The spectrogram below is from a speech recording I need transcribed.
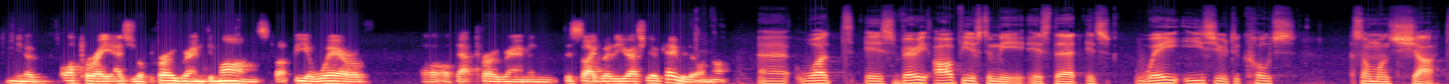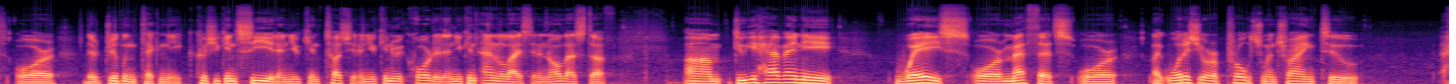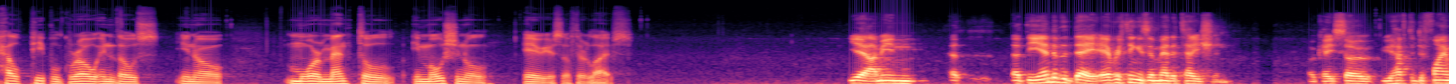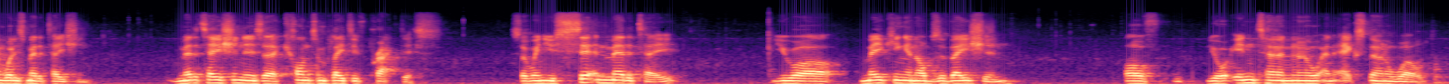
you know operate as your program demands, but be aware of of that program and decide whether you're actually okay with it or not. Uh, what is very obvious to me is that it's way easier to coach someone's shot or their dribbling technique because you can see it and you can touch it and you can record it and you can analyze it and all that stuff. Um, do you have any ways or methods or like what is your approach when trying to help people grow in those you know more mental emotional areas of their lives? Yeah i mean at, at, the end of the day everything is a meditation okay? So you have to define what is meditation. Meditation is a contemplative practice. So when you sit and meditate, you are making an observation of your internal and external world.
